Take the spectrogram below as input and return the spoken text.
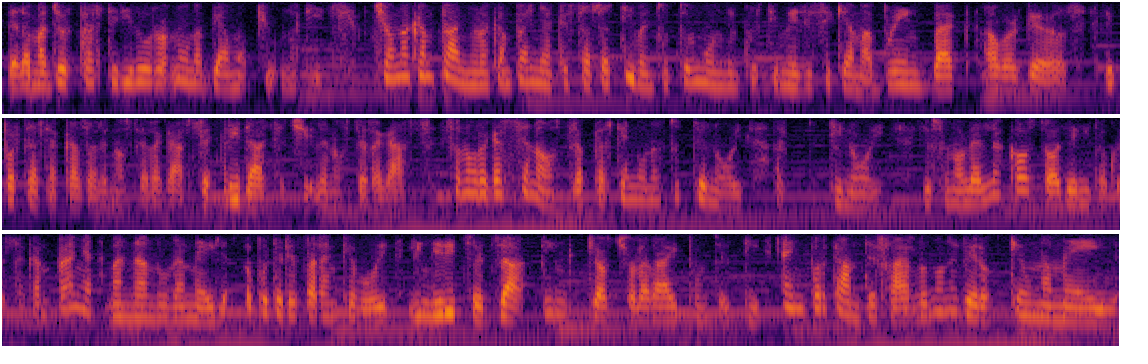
Della maggior parte di loro non abbiamo più notizie. C'è una campagna, una campagna che è stata attiva in tutto il mondo in questi mesi, si chiama Bring Back Our Girls. Riportate a casa le nostre ragazze, ridateci le nostre ragazze. Sono ragazze nostre, appartengono a tutte noi, a tutti noi. Io sono Lella Costa, ho aderito a questa campagna mandando una mail, lo potete fare anche voi. L'indirizzo è zapping.it. È importante farlo, non è vero che una mail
